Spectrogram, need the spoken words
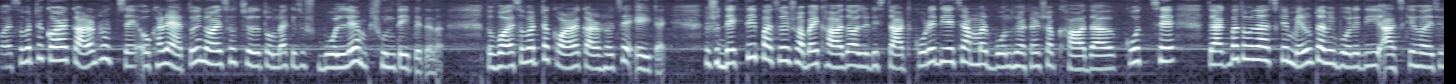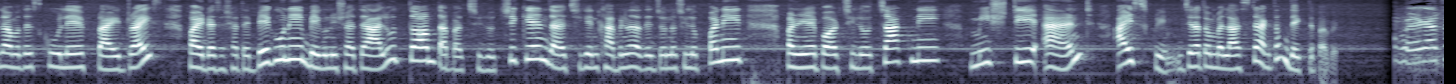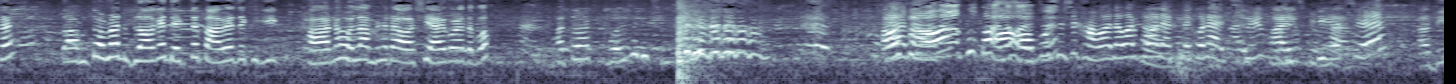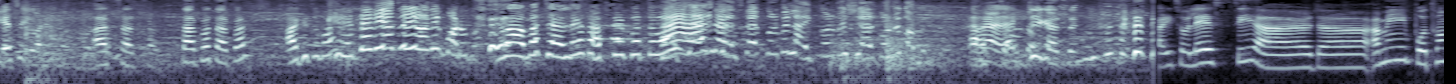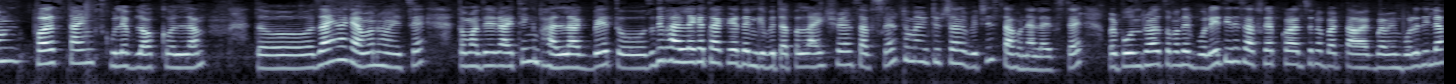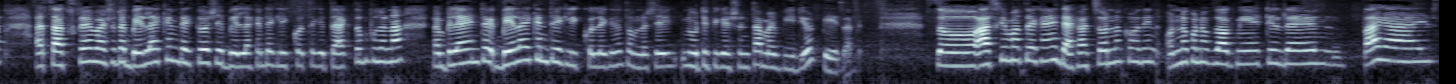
ভয়েস ওভারটা করার কারণ হচ্ছে, ওখানে এতই নয়েস হচ্ছে যে তোমরা কিছু বললে শুনতেই পেতে না। তো ভয়েস ওভারটা করার কারণ হচ্ছে এইটাই। তো দেখতেই পাচ্ছ সবাই খাওয়া দাওয়া অলরেডি স্টার্ট করে দিয়েছে, আমার বন্ধু এখানে সব খাওয়া দাওয়া করছে। তো একবার তোমাদের আজকের মেনুটা আমি বলে দিই। আজকে হয়েছিল আমাদের স্কুলে ফ্রাইড রাইস ফ্রাইড রাইসের সাথে বেগুনি, বেগুনির সাথে আলুর দম, তারপর ছিল চিকেন যারা চিকেন খাবে না তাদের জন্য ছিল পনির, পনিরের পর ছিল চাটনি, মিষ্টি অ্যান্ড আইসক্রিম যেটা তোমরা লাস্টে একদম দেখতে পাবে। হয়ে গেছে তো তোমরা ব্লগে দেখতে পাবে যে কি কি খাওয়ানো হলো আমি সেটা শেয়ার করে দেবো। আর তোমরা বলছো কিছু আমার খাওয়া। অবশেষে দাওয়ার পর হ্যাঁ। একটা করে আইসক্রিম আইসক্রিম দিয়েছে। দিয়েছে আচ্ছা আচ্ছা। তারপর তারপর? আর কিছু বল? খেতে দিয়েছে অনেক বড় এবার আমার চ্যানেলটাকে সাবস্ক্রাইব করতে হ্যাঁ হ্যাঁ সাবস্ক্রাইব করবে লাইক করবে শেয়ার করবে কমেন্ট ঠিক আছে। বাড়ি চলে এসেছি আর আমি প্রথম ফার্স্ট টাইম স্কুলে ব্লগ করলাম। তো জানি না কেমন হয়েছে। তোমাদের আই থিঙ্ক ভালো লাগবে। তো যদি ভালো লেগে থাকে then give it up like share subscribe my YouTube channel which is Tahna lifestyle but বন্ধুরা তোমাদের বলেই দিয়েছে সাবস্ক্রাইব করার জন্য বাট তাও একবার আমি বলে দিলাম। আর সাবস্ক্রাইব আর সেটা বেল আইকন দেখতে হবে সেই বেল আইকনটা ক্লিক করতে কিন্তু একদম ভুলো না। কারণ বেল আইকনটা বেল আইকনটা ক্লিক করলে কিন্তু তোমরা সেই নোটিফিকেশনটা আমার ভিডিও পেয়ে যাবে। সো আজকের মতো এখানে দেখার জন্য কোনো দিন, অন্য কোনো ব্লগ নিয়ে। Till then bye guys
